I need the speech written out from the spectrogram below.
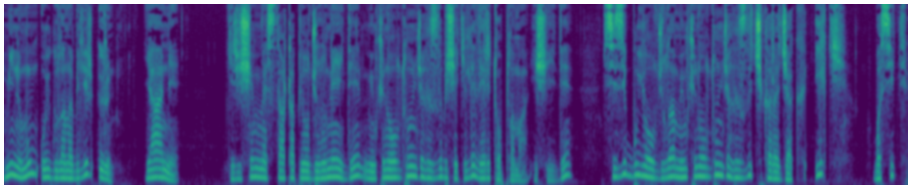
Minimum uygulanabilir ürün. Yani girişim ve startup yolculuğu neydi? Mümkün olduğunca hızlı bir şekilde veri toplama işiydi. Sizi bu yolculuğa mümkün olduğunca hızlı çıkaracak ilk basit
